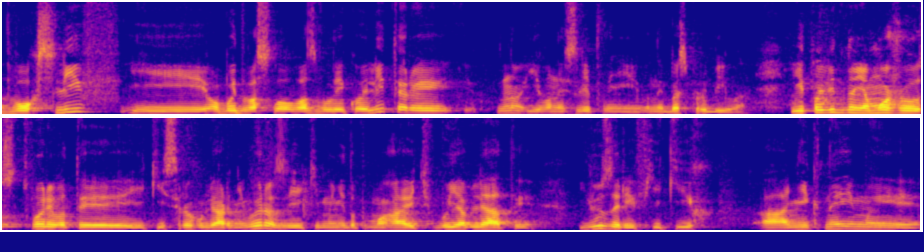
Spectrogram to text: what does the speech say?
двох слів, і обидва слова з великої літери, ну і вони зліплені, вони без пробіла. І відповідно я можу створювати якісь регулярні вирази, які мені допомагають виявляти юзерів, яких нікнейми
